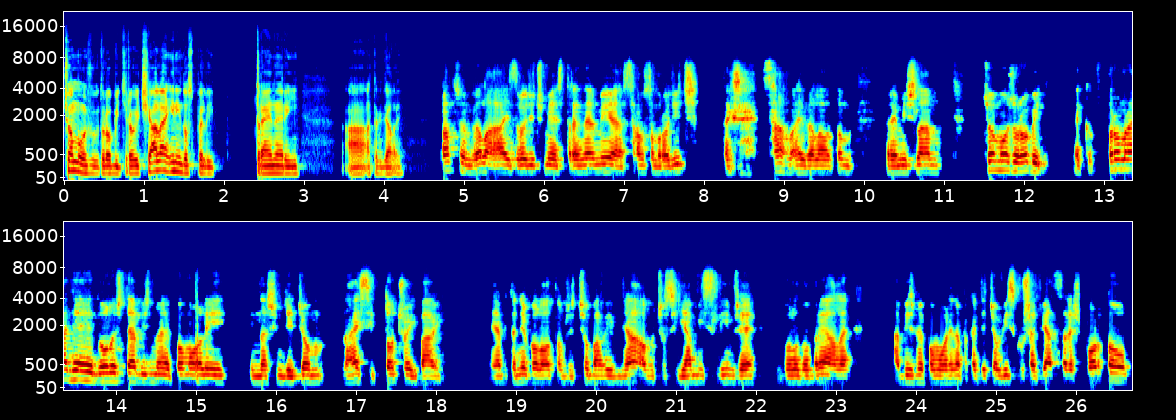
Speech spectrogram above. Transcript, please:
Čo môžu robiť rodičia, ale aj iní dospelí tréneri a, a tak ďalej. Pracujem veľa aj s rodičmi, aj s trénermi a sám som rodič, takže sám aj veľa o tom premyšľam. Čo môžu robiť? Tak v prvom rade je dôležité, aby sme pomohli tým našim deťom nájsť si to, čo ich baví. Aby to nebolo o tom, že čo baví mňa, alebo čo si ja myslím, že bolo dobré, ale aby sme pomohli napríklad deťom vyskúšať viaceré športov,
